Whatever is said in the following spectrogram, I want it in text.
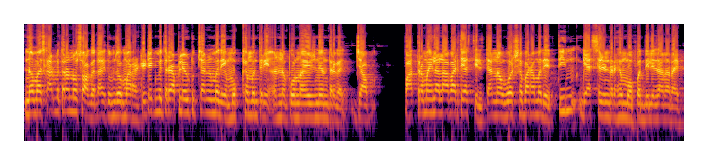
नमस्कार मित्रांनो स्वागत आहे तुमचं मराठी टेक मित्र आपल्या युट्यूब चॅनलमध्ये मुख्यमंत्री अन्नपूर्णा योजनेअंतर्गत ज्या पात्र महिला लाभार्थी असतील त्यांना वर्षभरामध्ये तीन गॅस सिलेंडर हे मोफत दिले जाणार आहेत.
